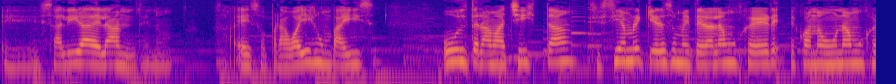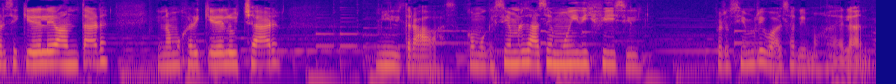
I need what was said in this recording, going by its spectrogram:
eh, salir adelante, ¿no? eso, Paraguay es un país ultra machista que siempre quiere someter a la mujer. Es cuando una mujer se quiere levantar y una mujer quiere luchar, mil trabas. Como que siempre se hace muy difícil, pero siempre igual salimos adelante.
